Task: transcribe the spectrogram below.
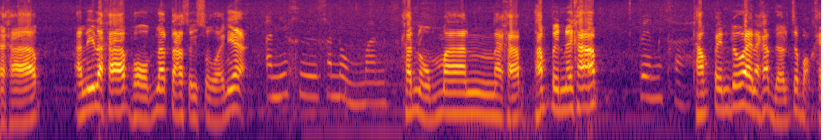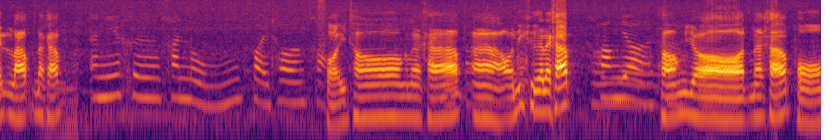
นะครับ อันนี้ละครับผมหน้าตาสวยๆเนี่ย อันนี้ คือขนมมันขนมมันนะครับทำเป็นไหมครับเป็นค่ะ ทำเป็นด้วยนะครับ เดี๋ยวจะบอกเคล็ดลับนะครับ อันนี้คือขนมฝอยทองค่ะ ฝอยทองนะครับอ่าอันนี้คืออะไรครับ ทองหยอดทองหยอดนะครับผม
